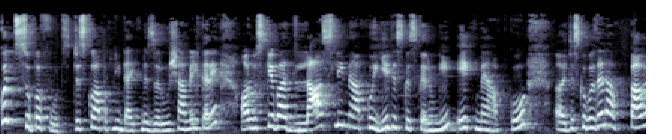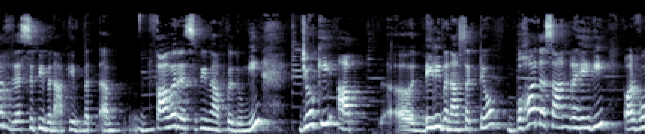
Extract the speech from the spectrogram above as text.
कुछ सुपर फूड्स जिसको आप अपनी डाइट में ज़रूर शामिल करें। और उसके बाद लास्टली मैं आपको ये डिस्कस करूँगी। एक मैं आपको जिसको बोलते हैं ना पावर रेसिपी बना के पावर रेसिपी मैं आपको दूँगी, जो कि आप डेली बना सकते हो। बहुत आसान रहेगी और वो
